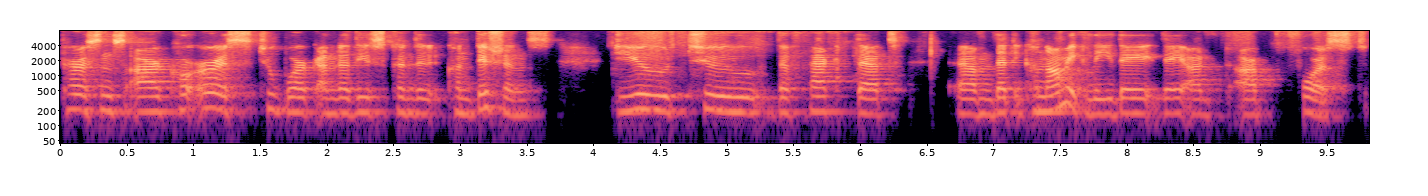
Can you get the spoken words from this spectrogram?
persons are coerced to work under these condi conditions due to the fact that um, that economically they they are are forced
